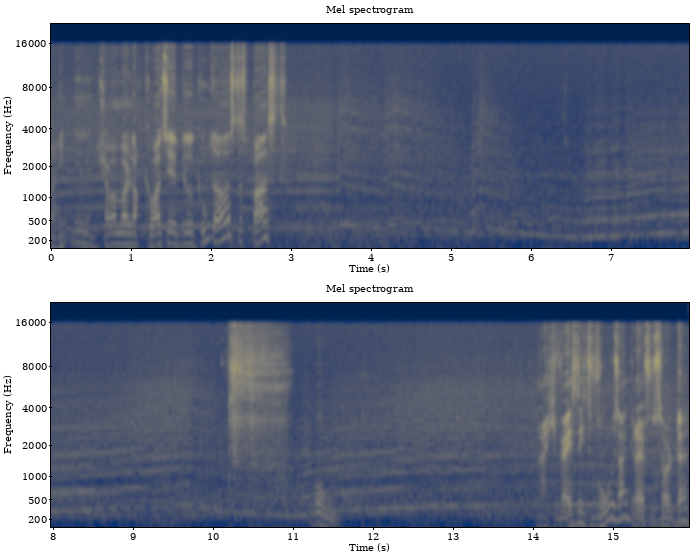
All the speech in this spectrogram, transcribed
Aber hinten schauen wir mal nach quasi ein bisschen gut aus, das passt. Oh. Ich weiß nicht, wo es angreifen sollte.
